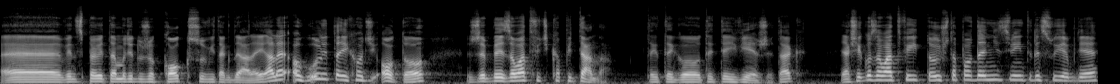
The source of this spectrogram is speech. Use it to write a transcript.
E, więc pewnie tam będzie dużo koksów i tak dalej, ale ogólnie tutaj chodzi o to, żeby załatwić kapitana tej, tego, tej, tej wieży, tak? Jak się go załatwi, to już naprawdę nic nie interesuje mnie,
